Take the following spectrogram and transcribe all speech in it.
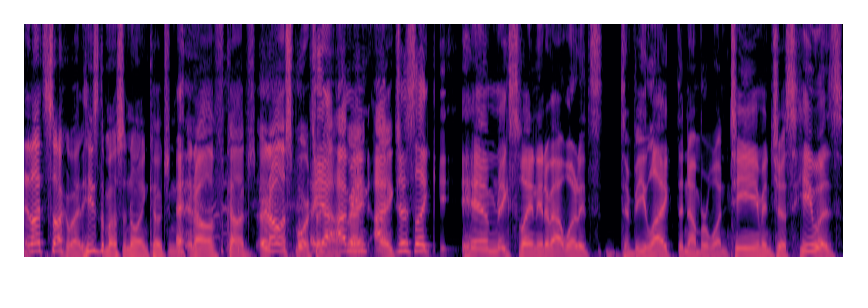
It- let's talk about it. He's the most annoying coach in, in all of college, in all of sports. Right yeah, now, I mean, right? I Like, just like him explaining about what it's to be like the number one team, and just he was.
